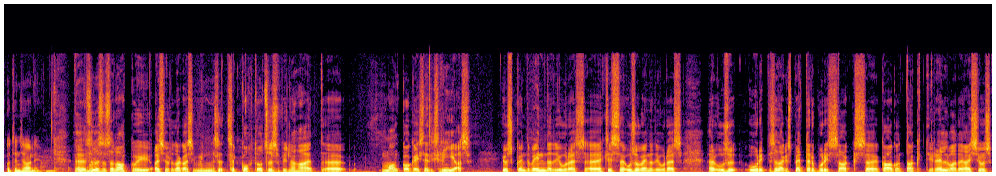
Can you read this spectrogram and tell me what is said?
potentsiaali. selle Sasanakovi asja juurde tagasi minnes, et see kohtuotsuses võis näha, et Manko käis näiteks Riias justkui enda vendade juures, ehk siis usuvendade juures, usu, uuriti seda, kas Peterburis saaks ka kontakti relvade asjus,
